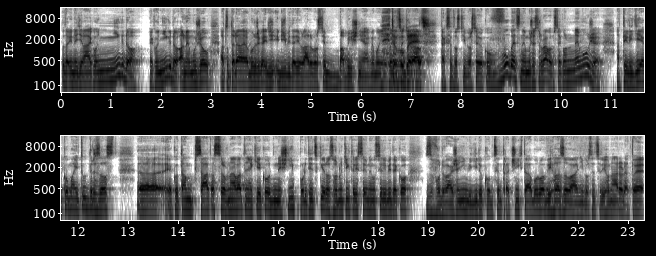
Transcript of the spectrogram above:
to tady nedělá jako nikdo, jako nikdo a nemůžou, a to teda já budu říkat, i když, i když by tady vládl prostě babiš nějak nebo něco, něco dělal, tak se to s tím prostě jako vůbec nemůže srovnávat, prostě jako nemůže. A ty lidi jako mají tu drzost, Eh, jako tam psát a srovnávat nějaké jako dnešní politické rozhodnutí, které se jim nemusí líbit jako s odvážením lidí do koncentračních táborů a vyhlazování prostě celého národa. To je,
